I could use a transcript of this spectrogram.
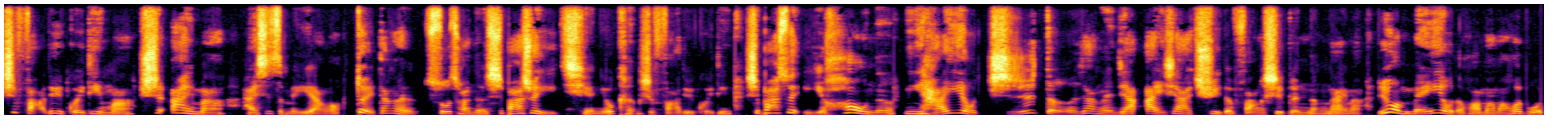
是法律规定吗？是爱吗？还是怎么样哦？对，当然说穿了，十八岁以前有可能是法律规定，十八岁以后呢，你还有值得让人家爱下去的方式跟能耐吗？如果没有的话，妈妈会不会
